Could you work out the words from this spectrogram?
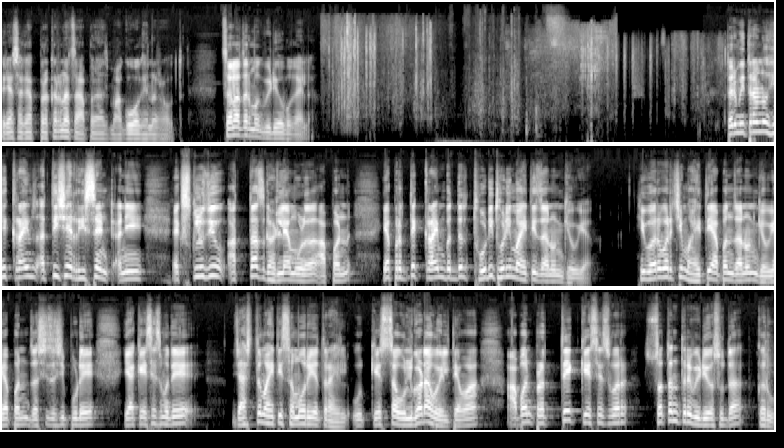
तर या सगळ्या प्रकरणाचा आपण आज मागोवा घेणार आहोत. चला तर मग व्हिडिओ बघायला. तर मित्रांनो हे क्राईम्स अतिशय रिसेंट आणि एक्सक्लुझिव्ह आत्ताच घडल्यामुळं आपण या प्रत्येक क्राईमबद्दल थोडी थोडी माहिती जाणून घेऊया. ही वरवरची माहिती आपण जाणून घेऊया पण जशी जशी पुढे या केसेसमध्ये जास्त माहिती समोर येत राहील उ केसचा उलगडा होईल तेव्हा आपण प्रत्येक केसेसवर स्वतंत्र व्हिडिओसुद्धा करू.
